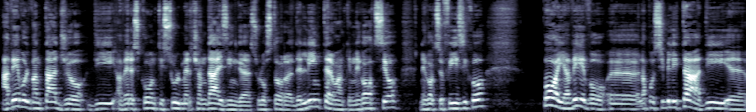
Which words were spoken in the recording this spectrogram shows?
Avevo il vantaggio di avere sconti sul merchandising sullo store dell'Inter o anche in negozio, negozio fisico. Poi avevo eh, la possibilità di eh,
